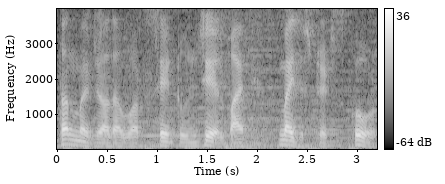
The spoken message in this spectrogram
Tanmay Jada were sent to jail by magistrates court.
